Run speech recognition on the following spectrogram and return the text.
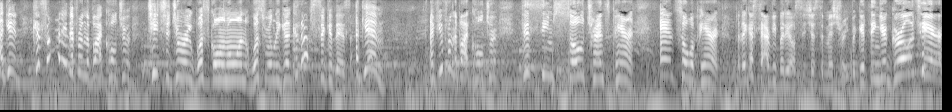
Again, can somebody that from the black culture teach the jury what's going on, what's really good? Because I'm sick of this. Again, if you're from the black culture, this seems so transparent and so apparent. But I guess to everybody else, it's just a mystery. But good thing your girl is here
